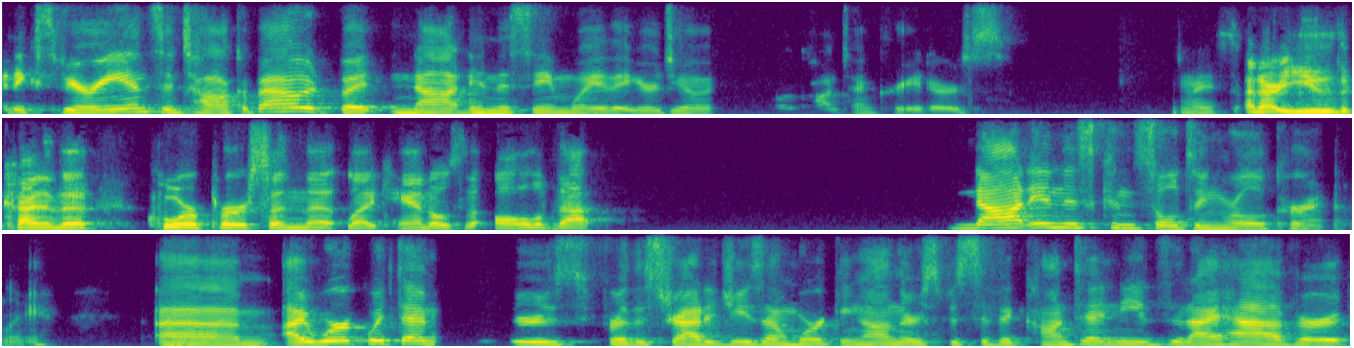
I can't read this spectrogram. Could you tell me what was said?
and experience and talk about, but not in the same way that you're doing for content creators. Nice. And are you the kind of the core person that like handles the, all of that? Not in this consulting role currently. Um, I work with them for the strategies I'm working on. There's specific content needs that I have, or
